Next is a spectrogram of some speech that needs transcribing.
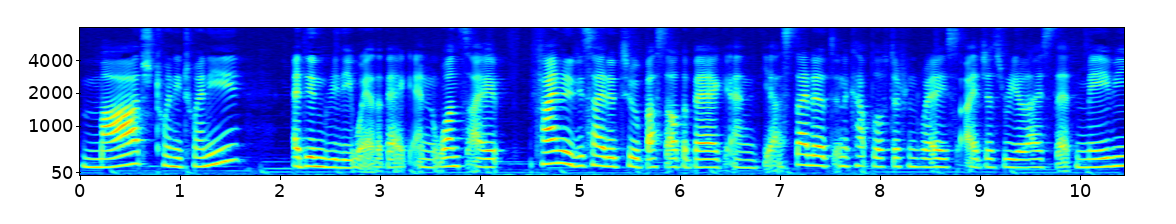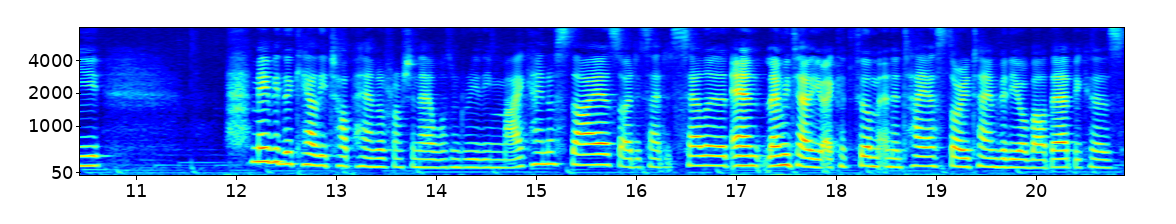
March 2020, I didn't really wear the bag. And once I finally decided to bust out the bag and yeah, style it in a couple of different ways, I just realized that maybe maybe the Kelly top handle from Chanel wasn't really my kind of style, so I decided to sell it. And let me tell you, I could film an entire story time video about that because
